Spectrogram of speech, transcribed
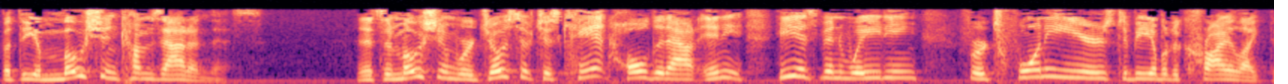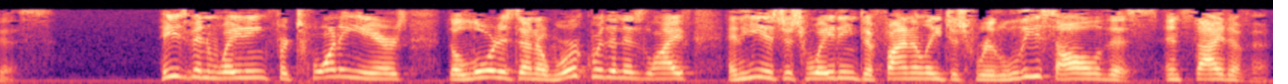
but the emotion comes out in this. And it's an emotion where Joseph just can't hold it out any he has been waiting for 20 years to be able to cry like this. He's been waiting for 20 years. The Lord has done a work within his life, and he is just waiting to finally just release all of this inside of him.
